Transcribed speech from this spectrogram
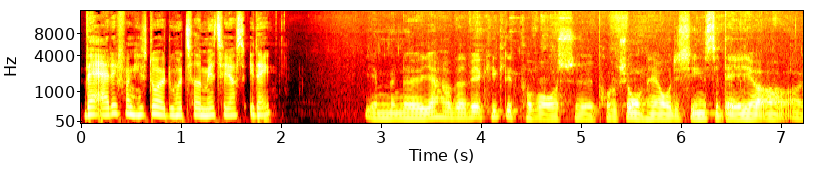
Hvad er det for en historie, du har taget med til os i dag? Jamen, øh, jeg har været ved at kigge lidt på vores øh, produktion her over de seneste dage, og, og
